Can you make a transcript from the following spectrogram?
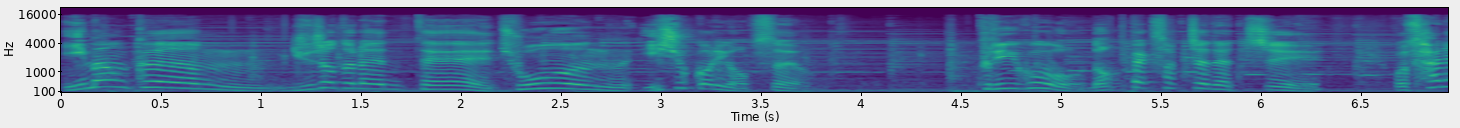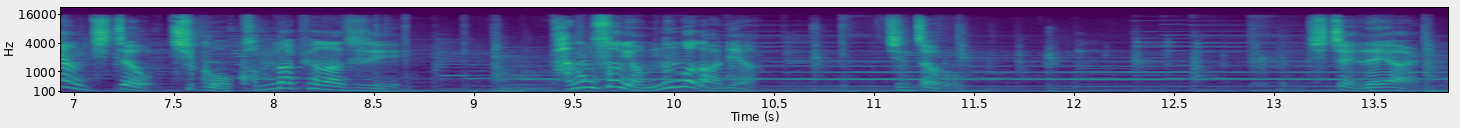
이만큼 유저들한테 좋은 이슈거리가 없어요. 그리고 넉백 삭제됐지, 뭐 사냥 진짜 지고 겁나 편하지. 가능성이 없는 건 아니야. 진짜로. 진짜 레알.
